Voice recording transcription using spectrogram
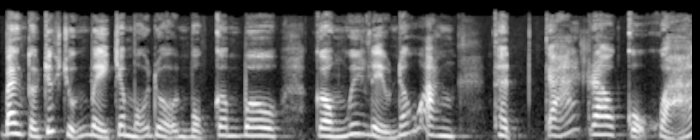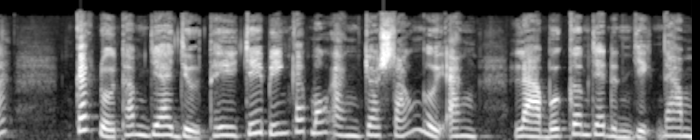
Ban tổ chức chuẩn bị cho mỗi đội một combo gồm nguyên liệu nấu ăn, thịt, cá, rau, củ quả. Các đội tham gia dự thi chế biến các món ăn cho 6 người ăn là bữa cơm gia đình Việt Nam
